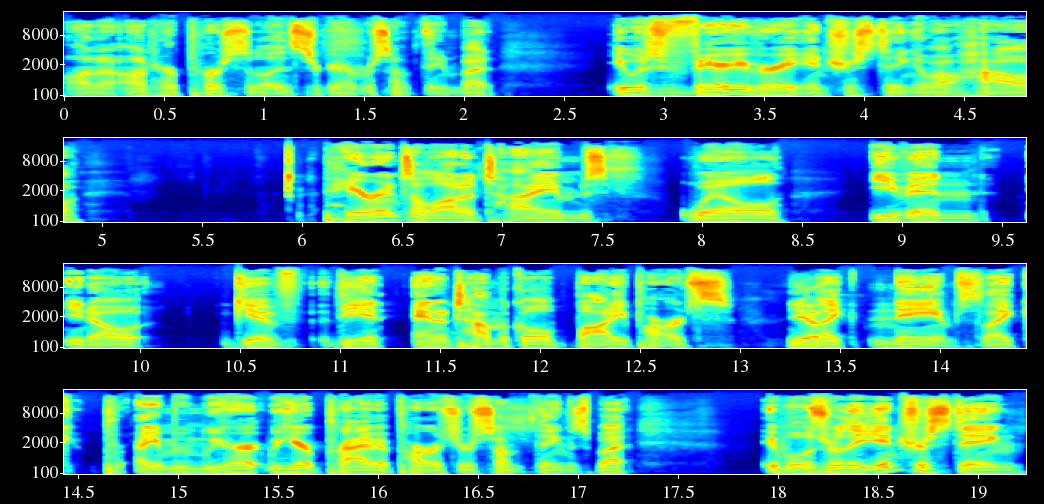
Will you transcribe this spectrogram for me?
on a, on her personal Instagram or something, but it was very very interesting about how parents a lot of times will even you know give the anatomical body parts Yep. like names like i mean we heard we hear private parts or some things but it was really interesting.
